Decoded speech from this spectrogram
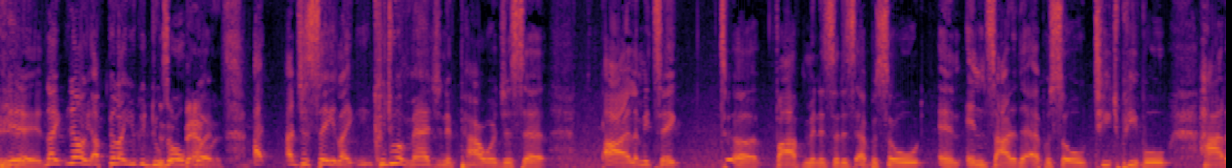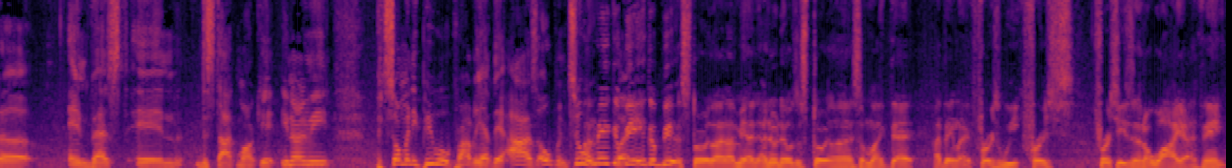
Yeah, like no, I feel like you could do a both. But I, I just say like, could you imagine if Power just said, "All right, let me take." Uh, five minutes of this episode, and inside of the episode, teach people how to invest in the stock market. You know what I mean? So many people will probably have their eyes open to it. I mean, it could be it could be a storyline. I mean, I, I know there was a storyline, something like that. I think like first week, first first season of Wire. I think.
